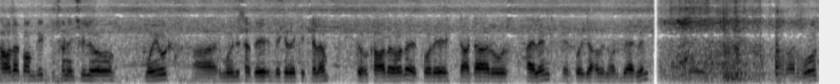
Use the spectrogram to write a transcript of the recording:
খাওয়া দাওয়া কমপ্লিট পিছনে ছিল ময়ূর আর ময়ূরের সাথে দেখে দেখে খেলাম। তো খাওয়া দাওয়া হলো, এরপরে টাটা রোজ আইল্যান্ড, এরপরে যাওয়া হবে নর্থ বে আইল্যান্ড। আবার বোট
